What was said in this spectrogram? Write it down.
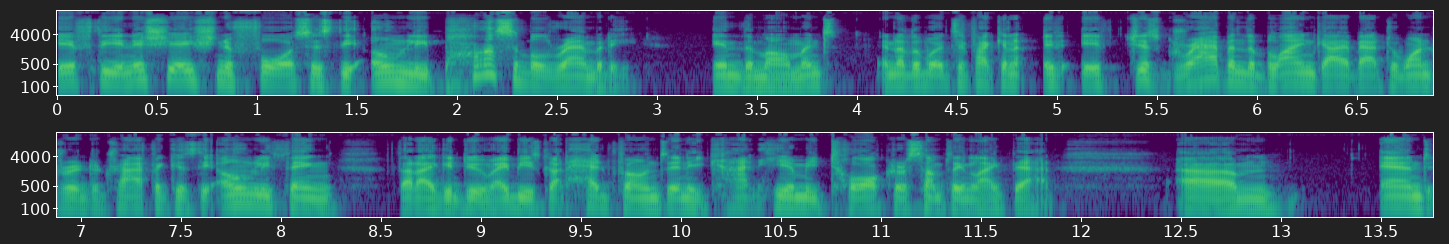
if the initiation of force is the only possible remedy in the moment. In other words, if I can, if, if, just grabbing the blind guy about to wander into traffic is the only thing that I could do, maybe he's got headphones in, he can't hear me talk or something like that. Um, and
